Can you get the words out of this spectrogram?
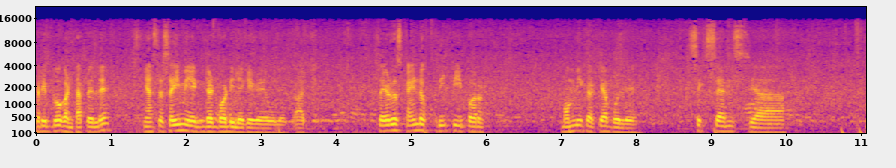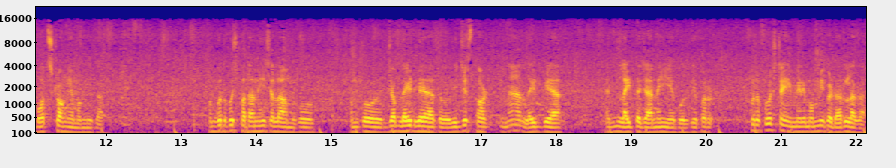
करीब दो घंटा पहले यहाँ से सही में एक डेड बॉडी लेके गए वो लोग आज। So it was kind of creepy पर मम्मी का क्या बोले? सिक्स सेंस या बहुत स्ट्रांग है मम्मी का। हमको तो कुछ पता नहीं चला हमको। हमको जब लाइट गया तो वी जस्ट थॉट ना लाइट गया। लाइट तो जाना ही है बोल के पर फॉर द फ़र्स्ट टाइम मेरी मम्मी को डर लगा।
